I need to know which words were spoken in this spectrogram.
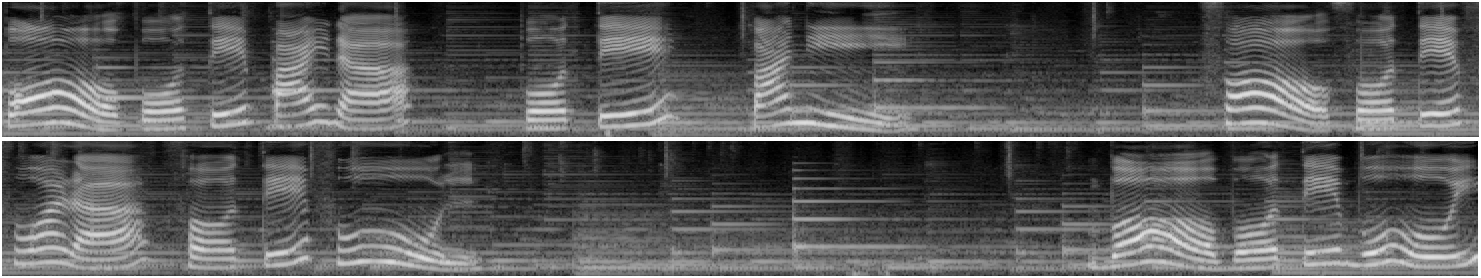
প পতে পায়রা পতে পানি। ফ, ফতে ফোয়ারা ফতে ফুল। ব, বতে বই,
